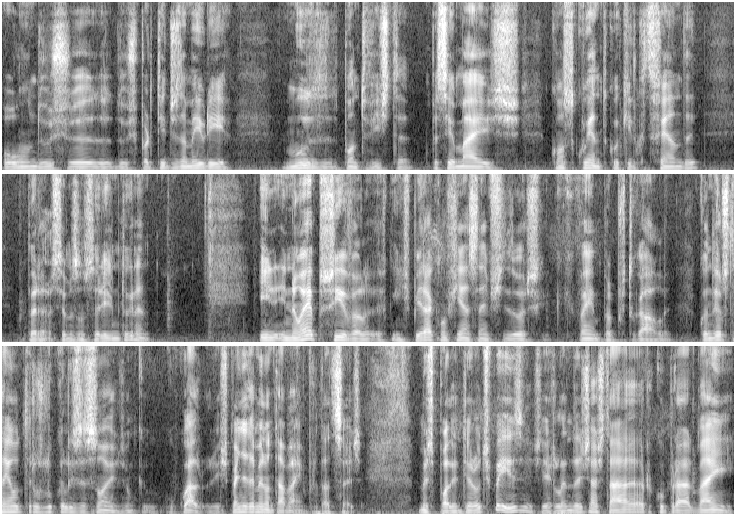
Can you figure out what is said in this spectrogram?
ou um dos, uh, dos partidos da maioria, mude de ponto de vista para ser mais consequente com aquilo que defende, para nós termos um sarilho muito grande. E, e, não é possível inspirar confiança a investidores que vêm para Portugal quando eles têm outras localizações. O quadro, a Espanha também não está bem, verdade seja. Mas podem ter outros países. A Irlanda já está a recuperar bem.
